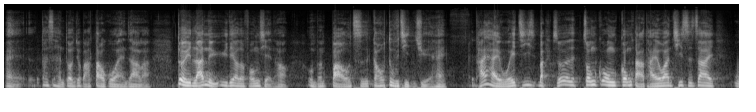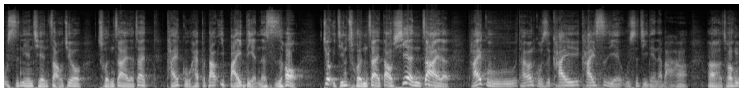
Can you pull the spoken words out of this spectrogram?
哎，但是很多人就把它倒过来，你知道吗？对于男女预料的风险，哈，我们保持高度警觉，嘿，台海危机不，所有的中共攻打台湾，其实在五十年前早就存在了，在台股还不到一百点的时候就已经存在到现在了。台股、台湾股市开开市也五十几年了吧？哈啊，从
